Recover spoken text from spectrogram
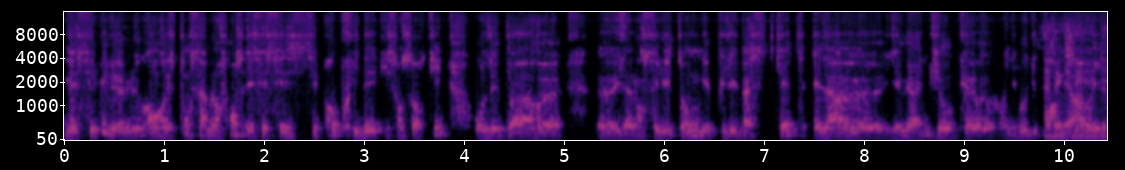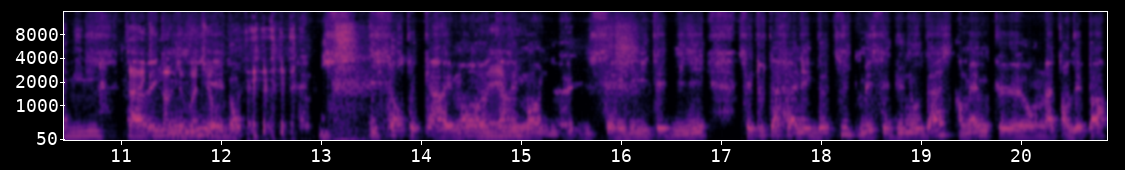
mais c'est lui le, grand responsable en France. Et c'est ses, ses, propres idées qui sont sorties. Au départ, euh, il a lancé les tongs et puis les baskets. Et là, il y a eu un joke au niveau du 1er avril. mini, avec, une marque de voiture. Et donc, ils sortent carrément, carrément une, une, série limitée de mini. C'est tout à fait anecdotique, mais c'est d'une audace quand même qu'on n'attendait pas.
